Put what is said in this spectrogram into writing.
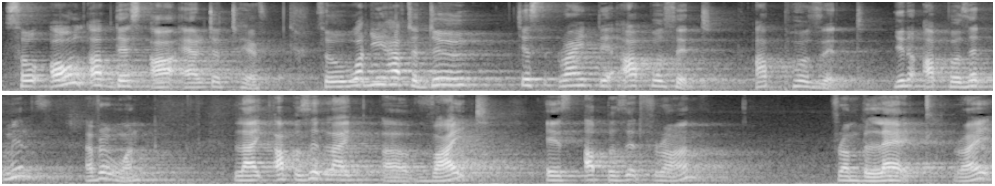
So all of these are adjective. So what you have to do, just write the opposite. Opposite. You know opposite means everyone. Like opposite, like uh, white is opposite from from black, right?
